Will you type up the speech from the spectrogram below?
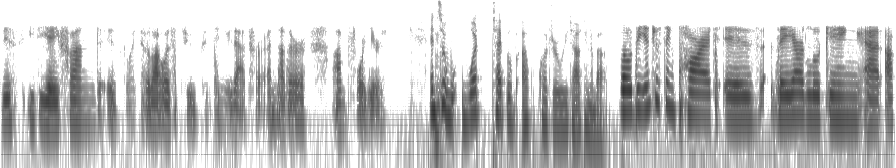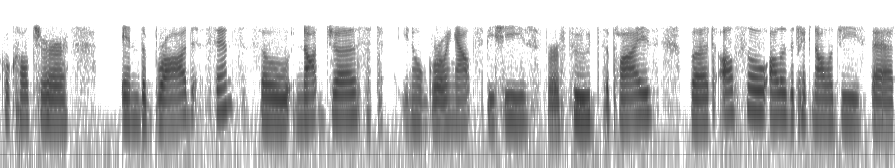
this EDA fund is going to allow us to continue that for another um, four years. And so, what type of aquaculture are we talking about? So, the interesting part is they are looking at aquaculture in the broad sense. So, not just you know growing out species for food supplies, but also all of the technologies that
